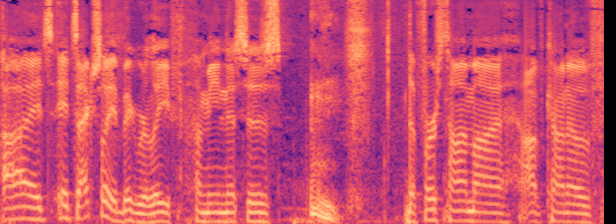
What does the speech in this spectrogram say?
Uh, it's it's actually a big relief. I mean, this is the first time I I've kind of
